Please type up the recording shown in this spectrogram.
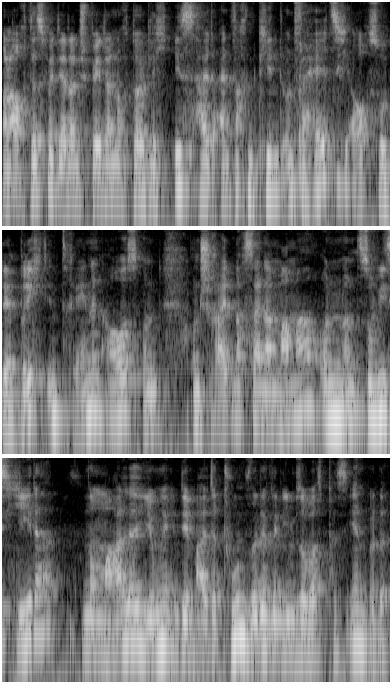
und auch das wird ja dann später noch deutlich, ist halt einfach ein Kind und verhält sich auch so. Der bricht in Tränen aus und, und schreit nach seiner Mama und, und so wie es jeder normale Junge in dem Alter tun würde, wenn ihm sowas passieren würde.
